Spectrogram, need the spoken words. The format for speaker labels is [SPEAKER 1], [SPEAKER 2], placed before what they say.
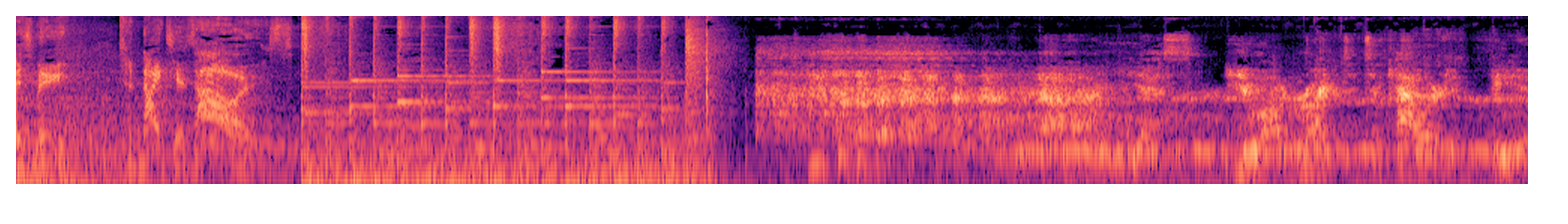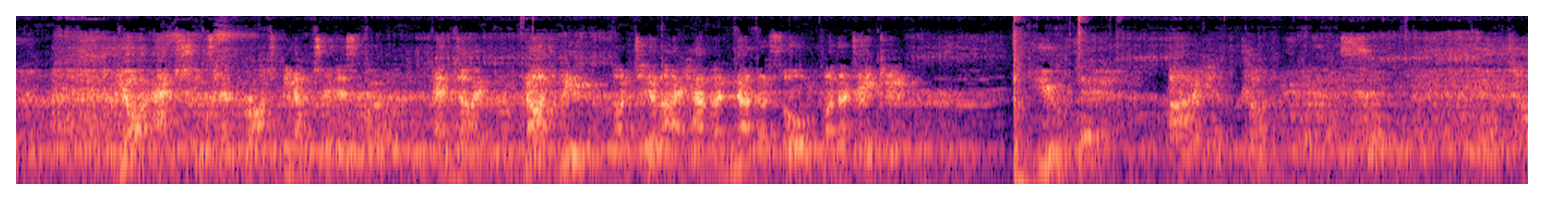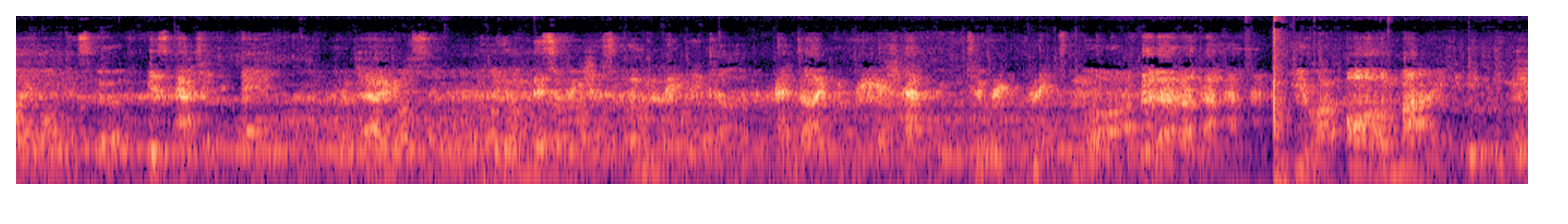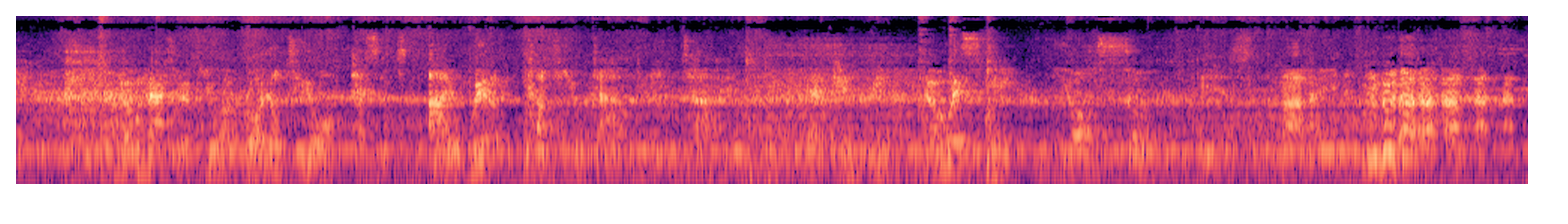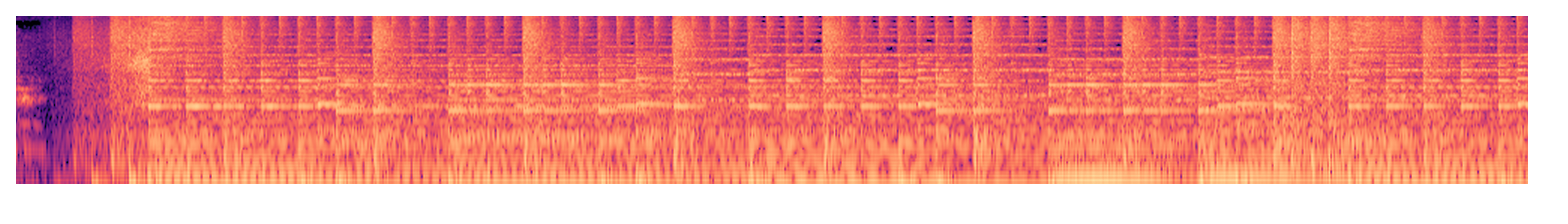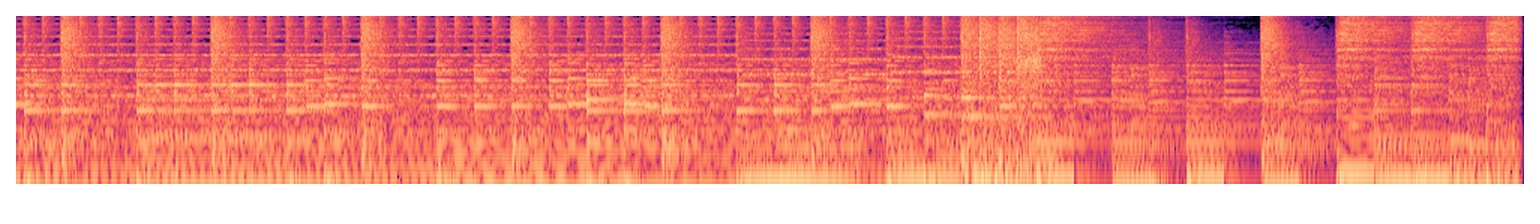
[SPEAKER 1] with me? Tonight is ours! ah,
[SPEAKER 2] yes, you are right to cower in fear. Your actions have brought me unto this world, and I will not leave until I have another soul for the taking. At. Prepare yourself, for your misery has only begun, and I will be happy to inflict more. you are all mine. No matter if you are royalty or peasants, I will cut you down in time. There can be no escape. Your soul is mine.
